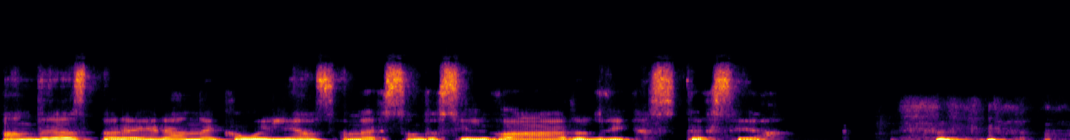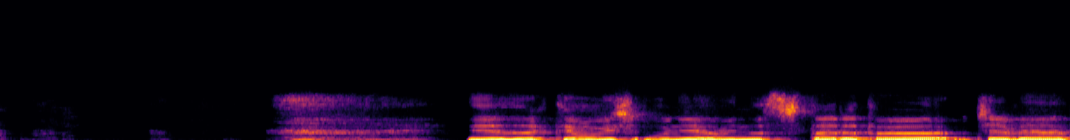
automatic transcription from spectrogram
Andreas Pereira, Neko Williams, Emerson da Silva, Rodriguez Garcia. Nie, no jak ty mówisz u mnie o minus 4, to u ciebie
